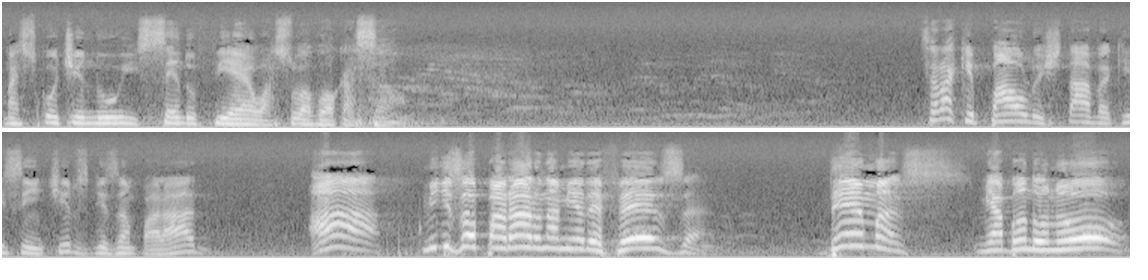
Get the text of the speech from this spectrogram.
mas continue sendo fiel à sua vocação. Será que Paulo estava aqui sentindo-se desamparado? Ah, me desampararam na minha defesa. Demas me abandonou.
